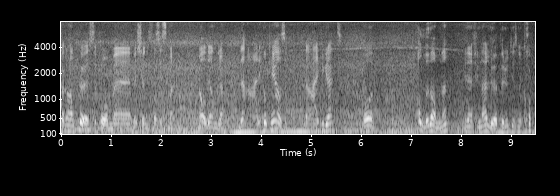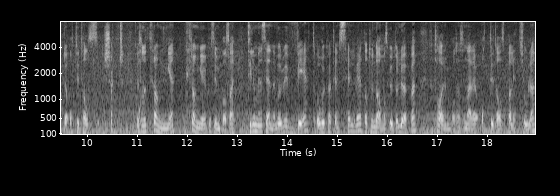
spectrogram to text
Da kan han pøse på med, med kjønnsfascisme med alle de andre. Men det er ikke ok, altså. Det er ikke greit. Og alle damene i denne filmen her løper rundt i sånne korte 80-tallsskjørt med sånne trange, trange kostymer på seg. Til og med en scene hvor vi vet, og hvor karakteren selv vet, at hun dama skal ut og løpe, så tar hun på seg en sånn der 80-talls paljettkjole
